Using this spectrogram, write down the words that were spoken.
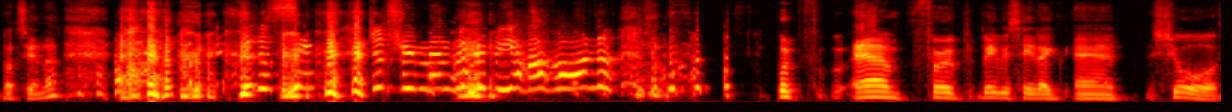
not saying that. just, just remember who you have on. But um, for a BBC like uh, show,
